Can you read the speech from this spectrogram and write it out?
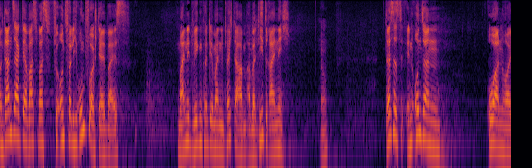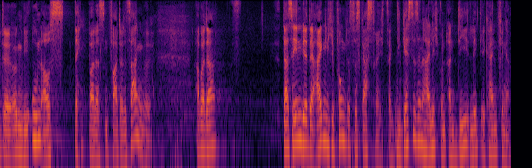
Und dann sagt er was, was für uns völlig unvorstellbar ist. Meinetwegen könnt ihr meine Töchter haben, aber die drei nicht. Das ist in unseren Ohren heute irgendwie unausdenkbar, dass ein Vater das sagen würde. Aber da, da sehen wir, der eigentliche Punkt ist das Gastrecht. Sagt, die Gäste sind heilig und an die legt ihr keinen Finger.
